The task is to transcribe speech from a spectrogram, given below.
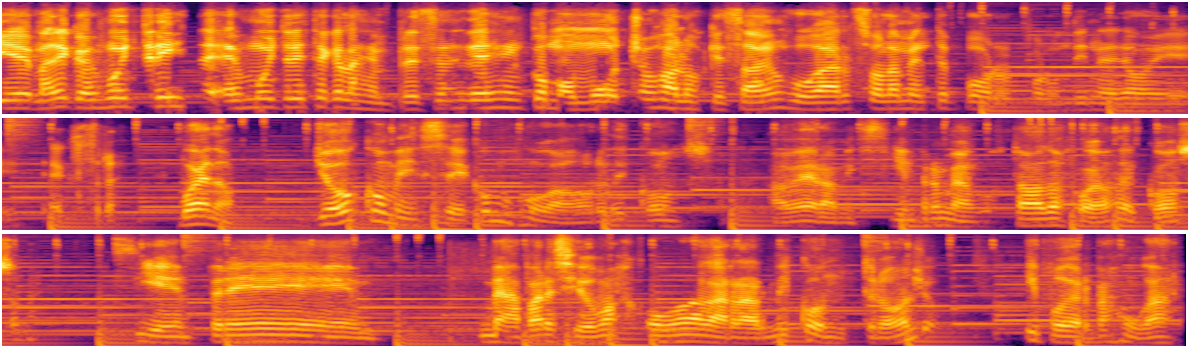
Y marico, es muy triste, es muy triste que las empresas dejen como muchos a los que saben jugar solamente por, por un dinero eh, extra. Bueno, yo comencé como jugador de consola. A ver, a mí siempre me han gustado los juegos de consola. Siempre me ha parecido más cómodo agarrar mi control y poderme jugar.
